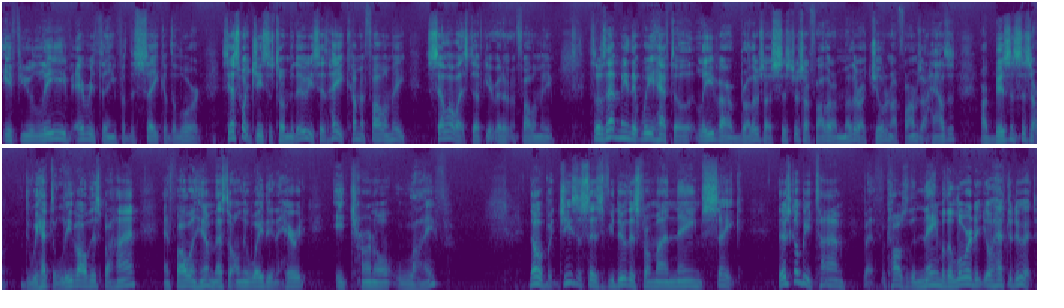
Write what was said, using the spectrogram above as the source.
If you leave everything for the sake of the Lord. See, that's what Jesus told him to do. He says, hey, come and follow me. Sell all that stuff, get rid of it, and follow me. So does that mean that we have to leave our brothers, our sisters, our father, our mother, our children, our farms, our houses, our businesses? Our, do we have to leave all this behind and follow him? That's the only way to inherit eternal life? No, but Jesus says, if you do this for my name's sake, there's going to be time because of the name of the Lord that you'll have to do it.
